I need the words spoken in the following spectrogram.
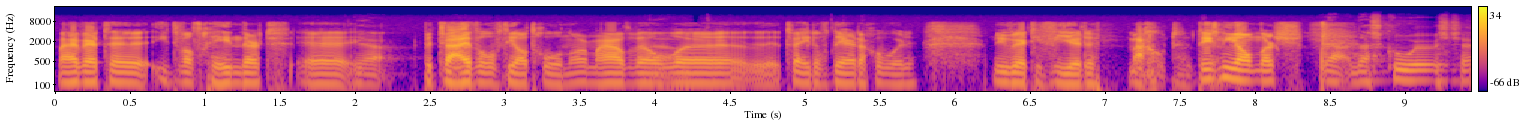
Maar hij werd iets wat gehinderd. ja. betwijfel of hij had gewonnen hoor. Maar hij had wel eh, tweede of derde geworden. Nu werd hij vierde. Maar goed, het is niet anders. Ja, dat is koers, hè?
